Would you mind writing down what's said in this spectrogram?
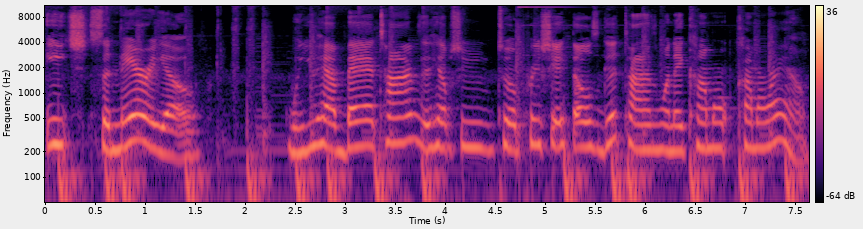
each scenario. When you have bad times, it helps you to appreciate those good times when they come come around.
